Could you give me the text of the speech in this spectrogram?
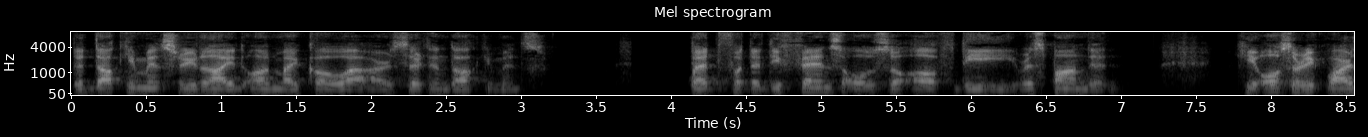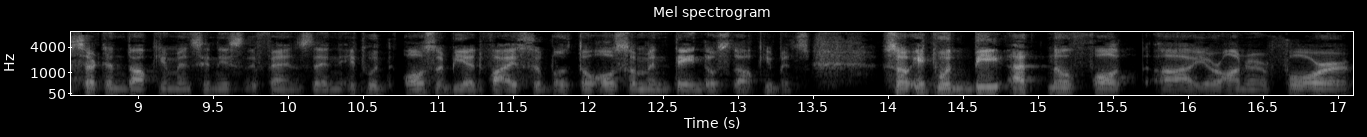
the documents relied on by COA are certain documents, but for the defense also of the respondent, he also requires certain documents in his defense, then it would also be advisable to also maintain those documents. So it would be at no fault, uh, Your Honor, for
